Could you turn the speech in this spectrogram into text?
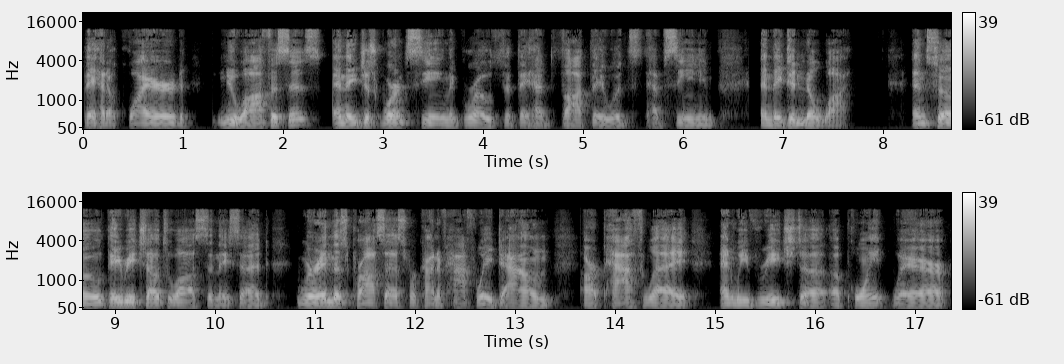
they had acquired new offices and they just weren't seeing the growth that they had thought they would have seen and they didn't know why. And so they reached out to us and they said, We're in this process. We're kind of halfway down our pathway, and we've reached a, a point where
